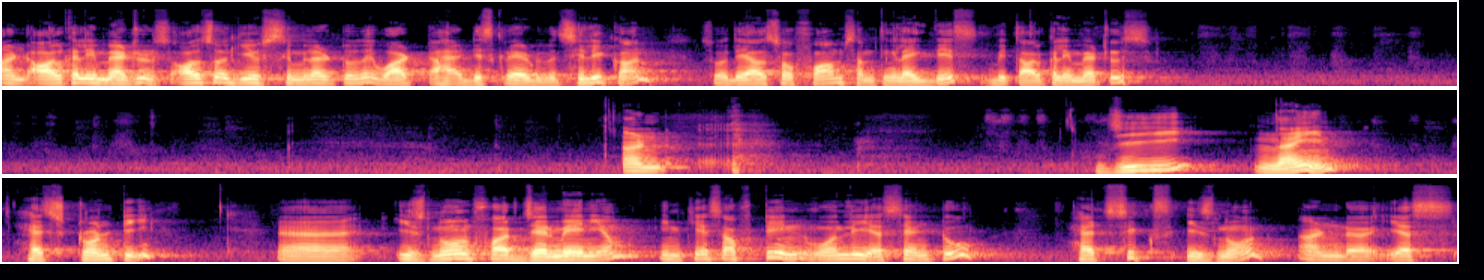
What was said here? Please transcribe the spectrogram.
and alkali metals also give similar to the what I had described with silicon. So, they also form something like this with alkali metals and GE9 H20 uh, is known for germanium. In case of tin only SN2 H6 is known and uh, S,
